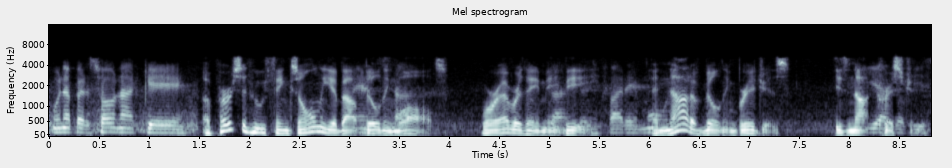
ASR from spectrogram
A person who thinks only about building walls, wherever they may be, and not of building bridges, is not Christian.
